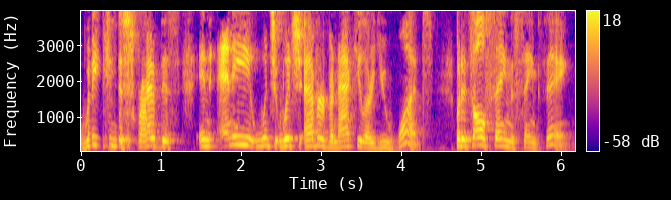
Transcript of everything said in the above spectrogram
we can describe this in any which whichever vernacular you want, but it's all saying the same thing,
